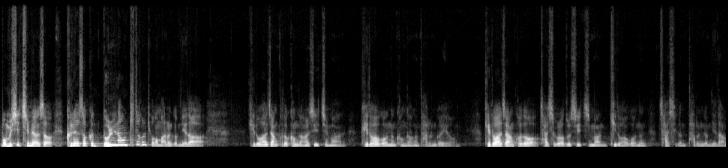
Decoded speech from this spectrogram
몸을 씻으면서 그래서 그 놀라운 기적을 경험하는 겁니다. 기도하지 않고도 건강할 수 있지만 기도하고 얻는 건강은 다른 거예요. 기도하지 않고도 자식을 얻을 수 있지만 기도하고 얻는 자식은 다른 겁니다.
